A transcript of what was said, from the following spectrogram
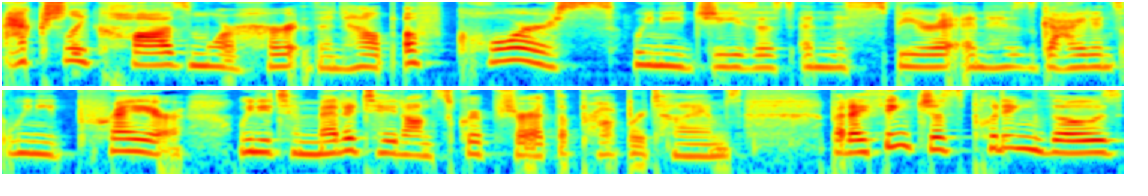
actually cause more hurt than help. Of course, we need Jesus and the Spirit and His guidance. We need prayer. We need to meditate on Scripture at the proper times. But I think just putting those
